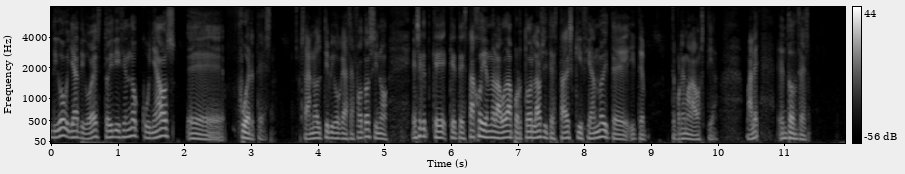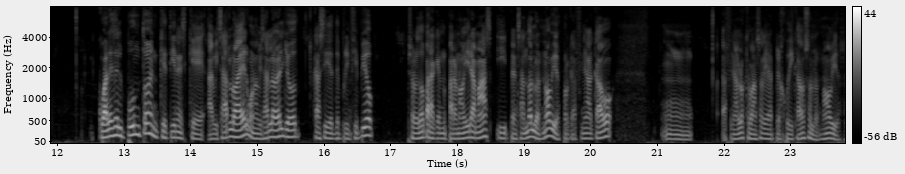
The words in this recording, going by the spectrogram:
Digo, ya digo, estoy diciendo cuñados eh, fuertes. Sea, no el típico que hace fotos, sino ese que, te está jodiendo la boda por todos lados y te está esquiciando y te, y te, te pone mala hostia. ¿Vale? Entonces, ¿cuál es el punto en que tienes que avisarlo a él? Bueno, avisarlo a él yo casi desde el principio, sobre todo para, que, para no ir a más y pensando en los novios, porque al fin y al cabo... Mm, al final los que van a salir perjudicados son los novios.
